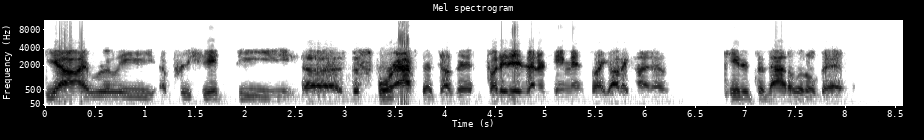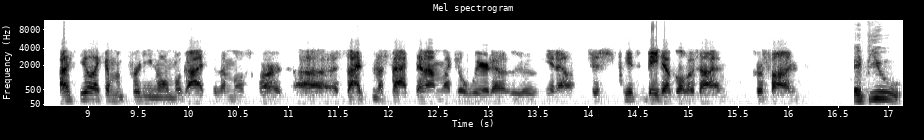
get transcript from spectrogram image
Yeah, I really appreciate the uh, the sport aspect of it, but it is entertainment, so I got to kind of cater to that a little bit. I feel like I'm a pretty normal guy for the most part, uh, aside from the fact that I'm like a weirdo who, you know, just gets beat up all the time for fun. If you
